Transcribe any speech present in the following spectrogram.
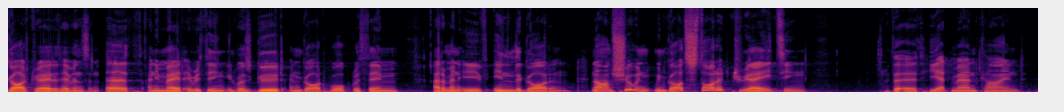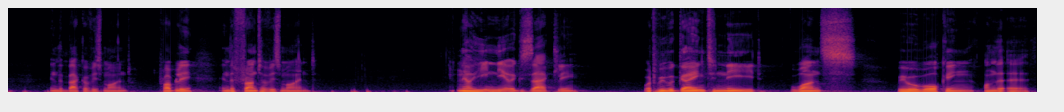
God created heavens and earth and he made everything, it was good, and God walked with them, Adam and Eve, in the garden. Now I'm sure when, when God started creating the earth, he had mankind in the back of his mind, probably in the front of his mind. Now, he knew exactly what we were going to need once we were walking on the earth.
